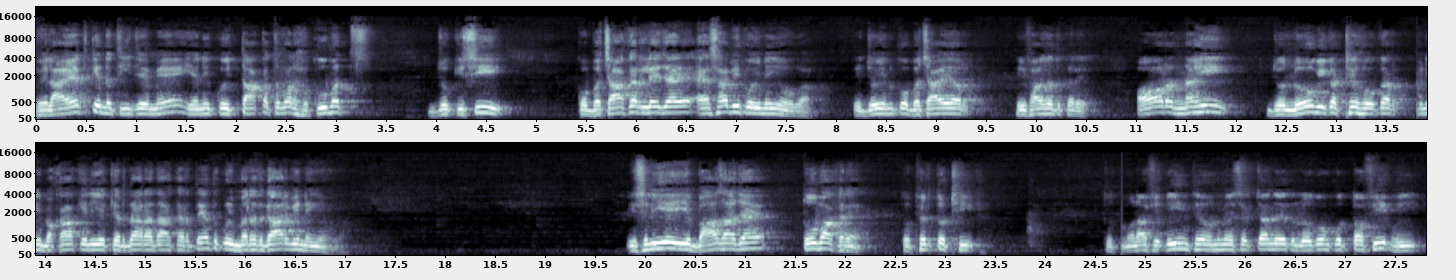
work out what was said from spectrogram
ولایت کے نتیجے میں یعنی کوئی طاقتور حکومت جو کسی کو بچا کر لے جائے، ایسا بھی کوئی نہیں ہوگا کہ جو ان کو بچائے اور حفاظت کرے۔ اور نہ ہی جو لوگ اکٹھے ہو کر اپنی بقا کے لیے کردار ادا کرتے ہیں، تو کوئی مددگار بھی نہیں ہوگا۔ اس لیے یہ باز آ جائیں، توبہ کریں، تو پھر تو ٹھیک ہے۔ تو منافقین تھے، ان میں سے چند ایک لوگوں کو توفیق ہوئی۔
